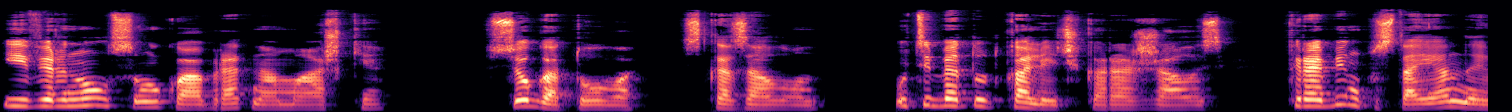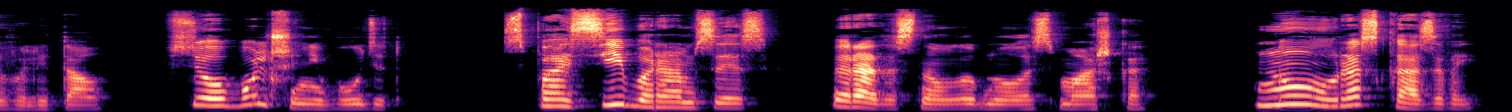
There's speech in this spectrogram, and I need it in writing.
и вернул сумку обратно Машке. «Все готово», сказал он. У тебя тут колечко разжалось. Карабин постоянно и вылетал. Все, больше не будет. Спасибо, Рамзес, радостно улыбнулась Машка. Ну, рассказывай.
